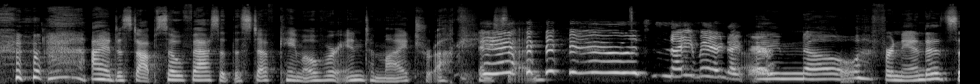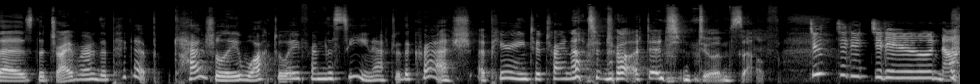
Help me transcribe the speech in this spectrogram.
I had to stop so fast that the stuff came over into my truck, he said. nightmare, nightmare. I know. Fernandez says the driver of the pickup casually walked away from the scene after the crash, appearing to try not to draw attention to himself. do do do do do. Not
